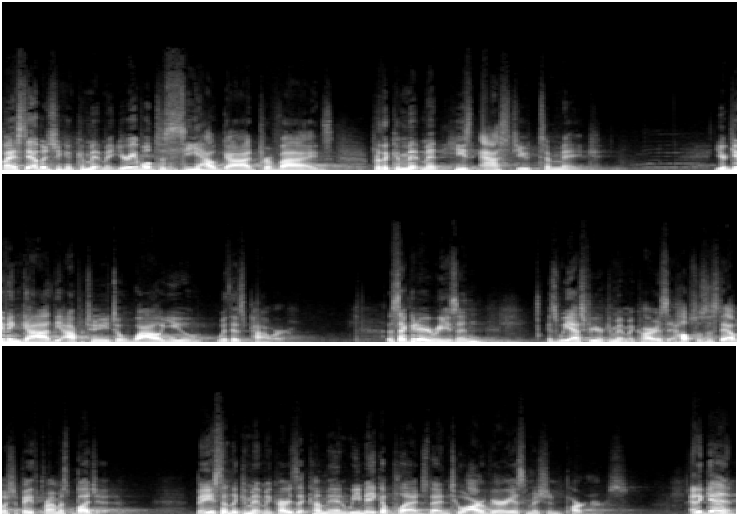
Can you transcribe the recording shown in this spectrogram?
By establishing a commitment, you're able to see how God provides for the commitment He's asked you to make. You're giving God the opportunity to wow you with His power. The secondary reason as we ask for your commitment card is it helps us establish a faith promise budget. Based on the commitment cards that come in, we make a pledge then to our various mission partners. And again,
